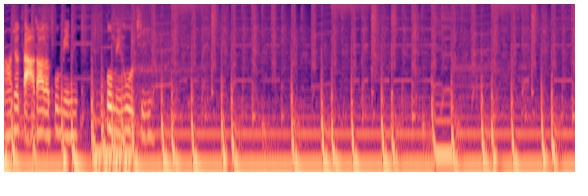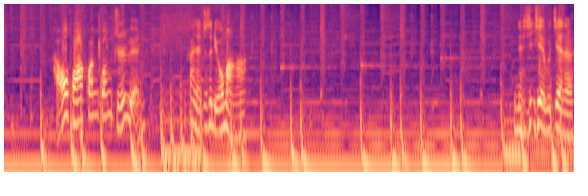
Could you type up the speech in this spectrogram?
然后就打到了不明不明物体，豪华观光职员，看起来就是流氓啊！你的信息也不见了。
